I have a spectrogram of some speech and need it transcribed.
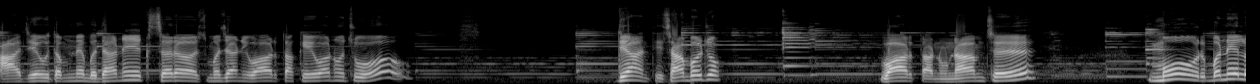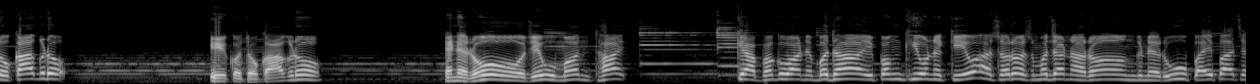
આજે હું તમને બધાને એક સરસ મજાની વાર્તા કહેવાનો છું, હો. ધ્યાનથી સાંભળજો. વાર્તાનું નામ છે, મોર બનેલો કાગડો. એક હતો કાગડો એને રોજ એવું મન થાય કે આ ભગવાને બધા પંખીઓને કેવા સરસ મજાના રંગ ને રૂપ આપ્યા છે.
